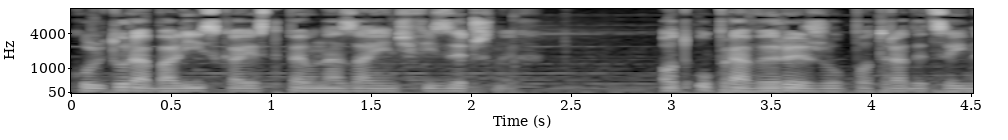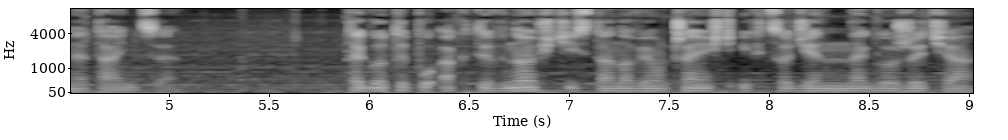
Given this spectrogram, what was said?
Kultura balijska jest pełna zajęć fizycznych, od uprawy ryżu po tradycyjne tańce. Tego typu aktywności stanowią część ich codziennego życia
